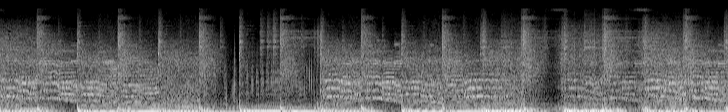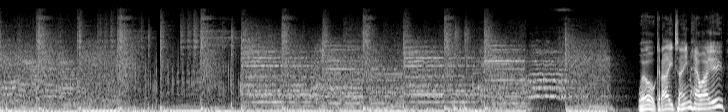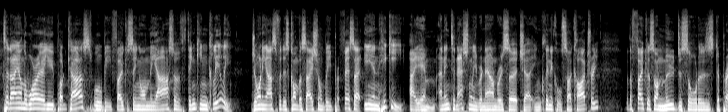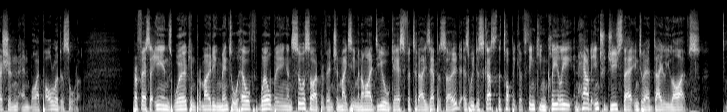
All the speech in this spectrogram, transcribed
Well, g'day team. How are you? Today on the Warrior U podcast, we'll be focusing on the art of thinking clearly. Joining us for this conversation will be Professor Ian Hickie, AM, an internationally renowned researcher in clinical psychiatry with a focus on mood disorders, depression, and bipolar disorder. Professor Ian's work in promoting mental health, well-being and suicide prevention makes him an ideal guest for today's episode as we discuss the topic of thinking clearly and how to introduce that into our daily lives.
